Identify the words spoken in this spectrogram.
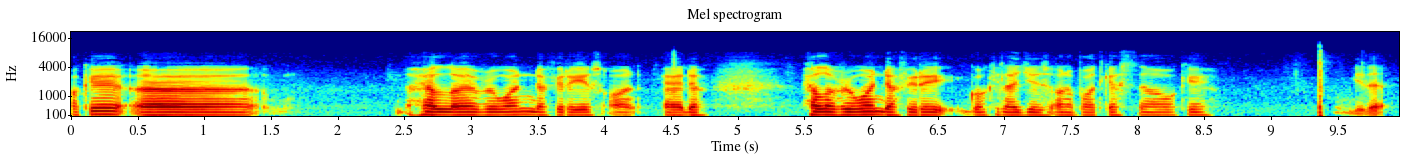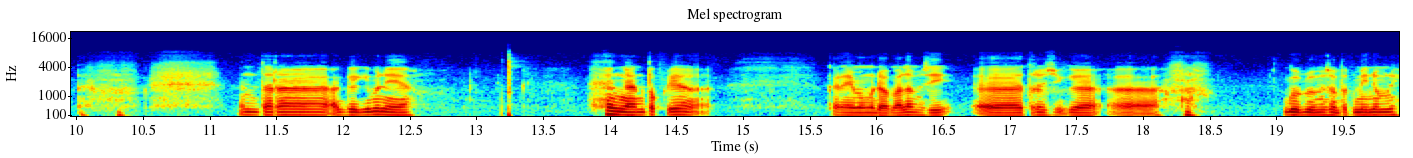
Oke, eh, hello everyone, Davire is on. Eh, dah. Hello everyone, Davire Gokil aja on a podcast now. Oke, gila. Antara agak gimana ya? Ngantuk ya, karena emang udah malam sih. Eh, terus juga eh, gue belum sempat minum nih.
